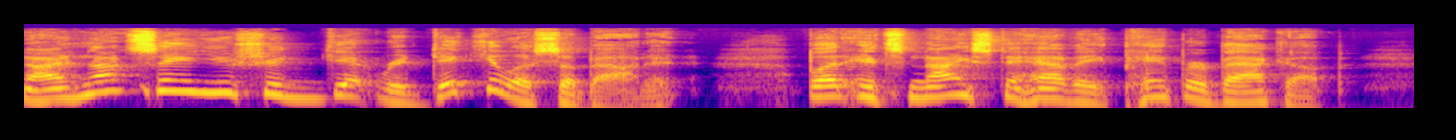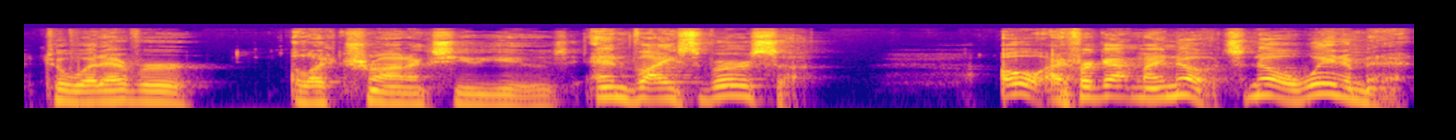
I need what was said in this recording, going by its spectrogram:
Now, I'm not saying you should get ridiculous about it, but it's nice to have a paper backup to whatever electronics you use, and vice versa. Oh, I forgot my notes. No, wait a minute.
